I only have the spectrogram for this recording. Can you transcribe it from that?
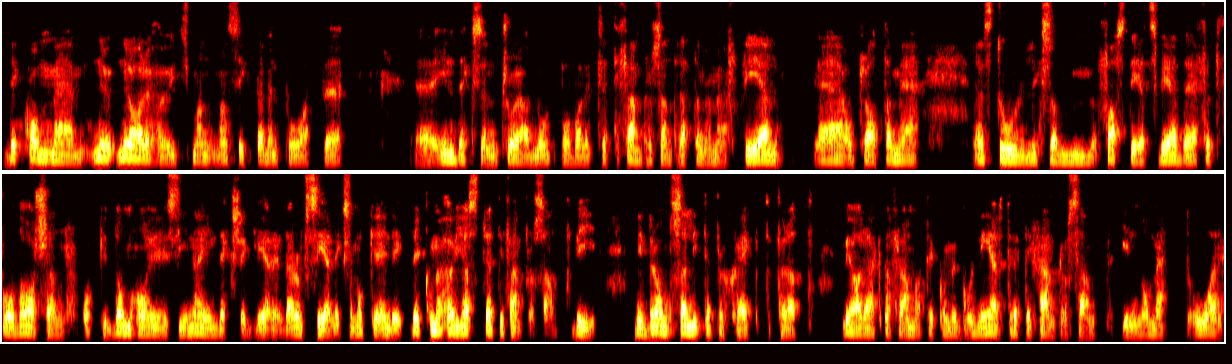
det kommer, nu, nu har det höjts, man, man siktar väl på att eh, indexen tror jag låg på var det 35 procent, rätta mig om jag har fel, eh, och prata med en stor liksom, fastighets för två dagar sedan och de har ju sina indexregleringar där de ser liksom, okej, okay, det, det, kommer höjas 35 procent. Vi, vi bromsar lite projekt för att vi har räknat fram att det kommer gå ner 35 procent inom ett år.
